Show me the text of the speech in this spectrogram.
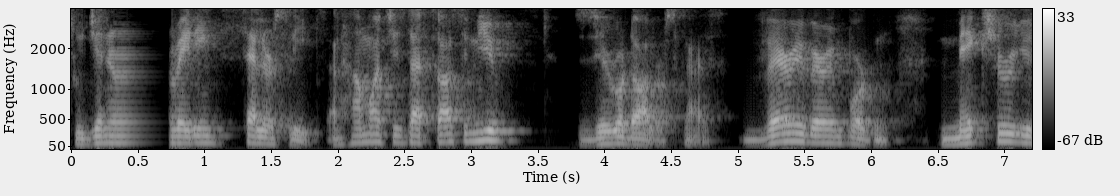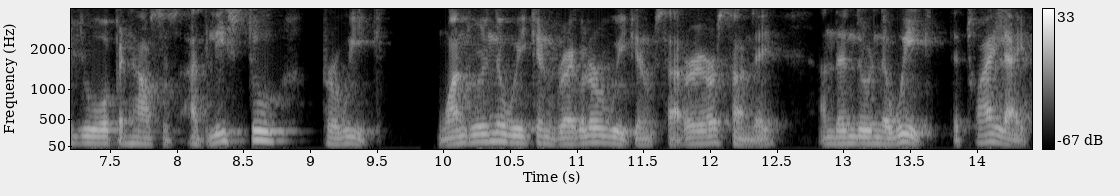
to generating sellers leads. And how much is that costing you? Zero dollars, guys. Very, very important. Make sure you do open houses, at least two per week. One during the weekend, regular weekend, Saturday or Sunday, and then during the week, the twilight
